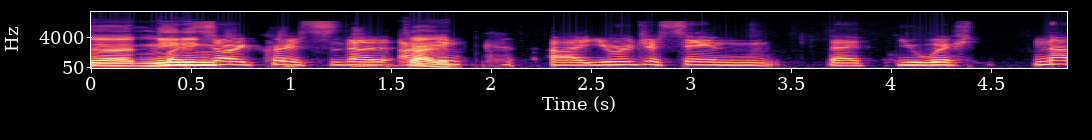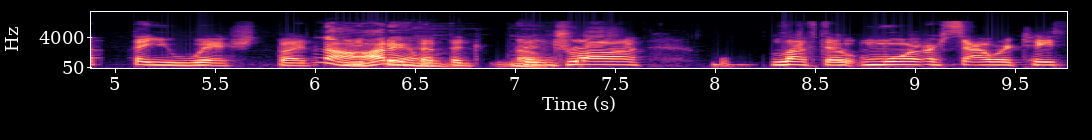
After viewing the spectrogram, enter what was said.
uh, needing But sorry, Chris. That I ahead. think uh, you were just saying that you wished, not that you wished, but No, you I think that the didn't- the no. draw left a more sour taste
